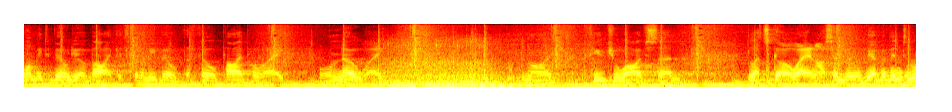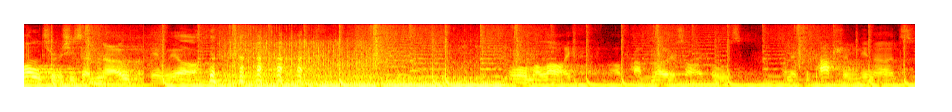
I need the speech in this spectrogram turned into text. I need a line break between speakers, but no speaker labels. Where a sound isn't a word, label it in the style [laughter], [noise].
want me to build you a bike, it's going to be built the Phil Piper way or no way. My future wife said, let's go away. And I said, have you ever been to Malta? And she said, no. Here we are. [laughs] All my life, I've had motorcycles and it's a passion, you know, it's,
